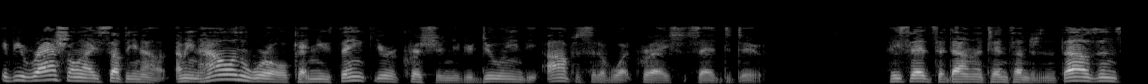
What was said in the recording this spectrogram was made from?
if you rationalize something out, I mean, how in the world can you think you're a Christian if you're doing the opposite of what Christ said to do? He said, sit down in the tens, hundreds, and thousands.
